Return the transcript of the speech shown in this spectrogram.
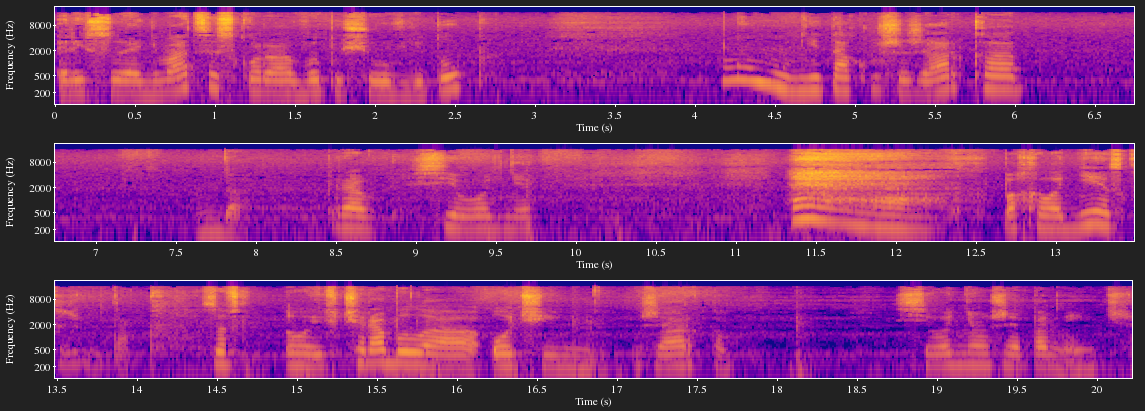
рисую анимации, скоро выпущу в YouTube. Ну, не так уж и жарко. Да. Прям сегодня похолоднее, скажем так. Зав- Ой, вчера было очень жарко. Сегодня уже поменьше.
